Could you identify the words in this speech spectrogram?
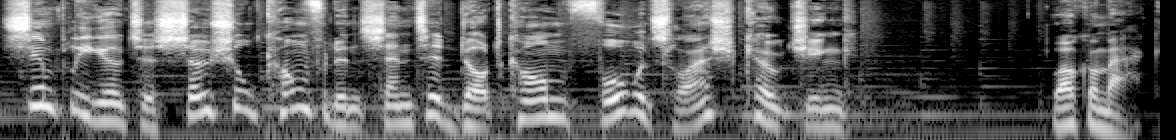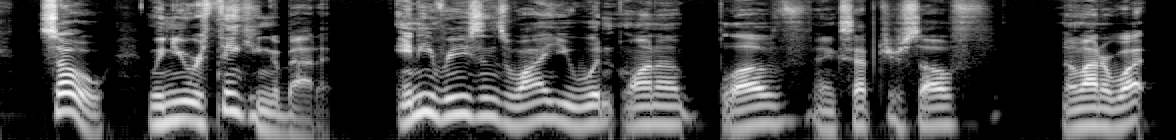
simply go to socialconfidencecenter.com forward slash coaching. Welcome back. So, when you were thinking about it, any reasons why you wouldn't want to love and accept yourself no matter what?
